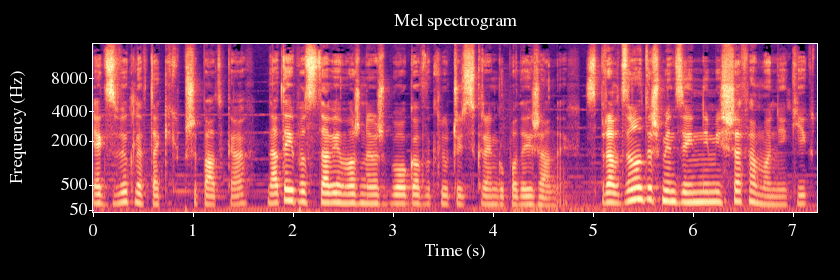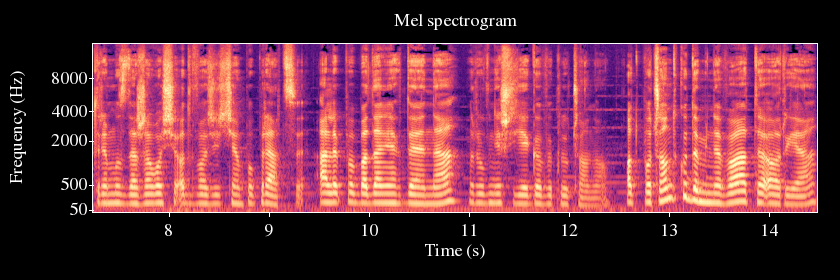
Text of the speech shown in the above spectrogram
jak zwykle w takich przypadkach, na tej podstawie można już było go wykluczyć z kręgu podejrzanych. Sprawdzono też m.in. szefa Moniki, któremu zdarzało się odwozić się po pracy, ale po badaniach DNA również jego wykluczono. Od początku dominowała teoria,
